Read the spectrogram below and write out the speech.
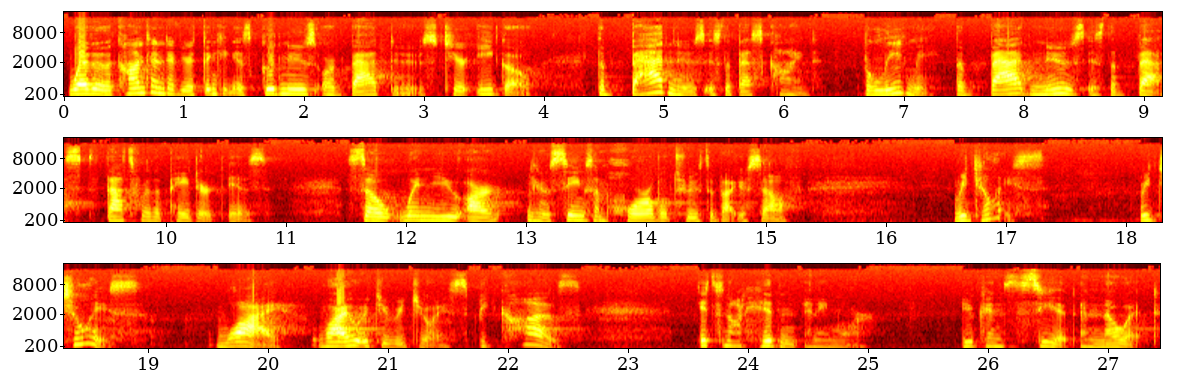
whether the content of your thinking is good news or bad news to your ego, the bad news is the best kind. Believe me, the bad news is the best. That's where the pay dirt is. So when you are, you know, seeing some horrible truth about yourself, rejoice Rejoice. Why? Why would you rejoice? Because it's not hidden anymore. You can see it and know it.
